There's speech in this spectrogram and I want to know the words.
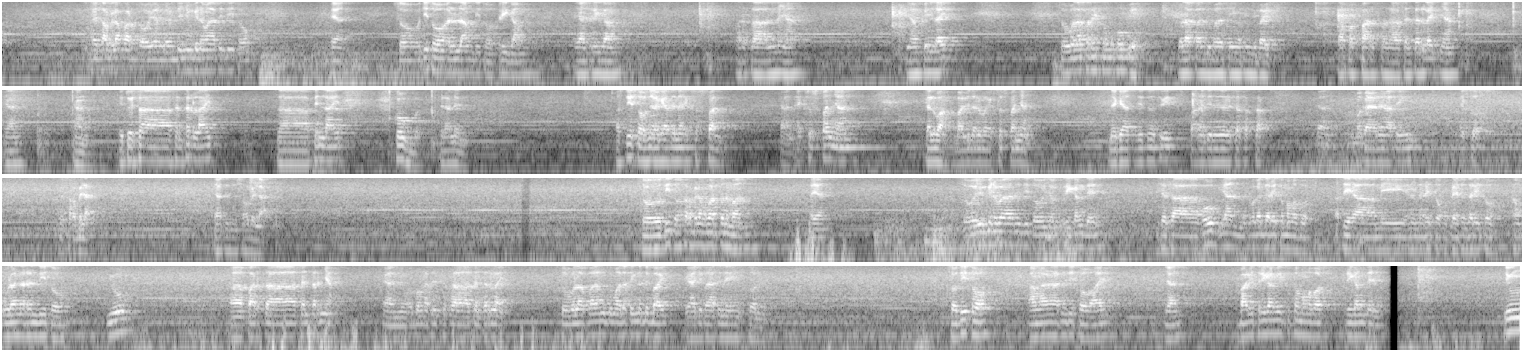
Dito sa kabilang kwarto, yan, meron din yung ginawa natin dito. Yan. So, dito, ano lang dito, 3 gang. Ayan, 3 gang. Para sa ano na niya. Yan, pin light. So, wala pa rin itong Kobe. Wala pa dumadating yung device. Tapos para sa center light niya, yan. Yan. Ito sa center light, sa pin light, cube, silalim. Tapos dito, nilagyan natin ng exhaust fan. Yan, exhaust fan yan. Dalawa, bali dalawa exhaust fan yan. Nilagyan natin dito ng switch para hindi na nila sasaksak. Yan, magaya na ating exhaust. Yung sa kabila. Yan, dito sa kabila. So, dito sa kabilang kwarto naman, ayan. So, yung ginawa natin dito, yung trigang din. Isa sa Hope, yan, mas maganda rito mga boss. Kasi uh, may ano na rito, kompleto na rito. Ang kulang na rin dito, yung uh, para sa center niya. Yan, yung abang natin sa, sa center light. So, wala pa lang dumadating na device, kaya di pa natin na-install. So, dito, ang ano natin dito ay, yan, Bali, trigang ito to mga boss. Trigang din. Yung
